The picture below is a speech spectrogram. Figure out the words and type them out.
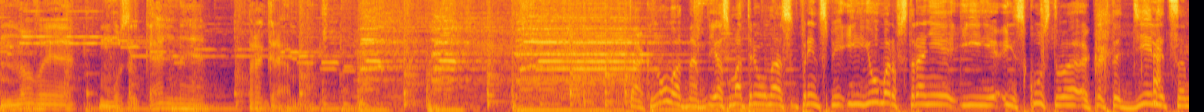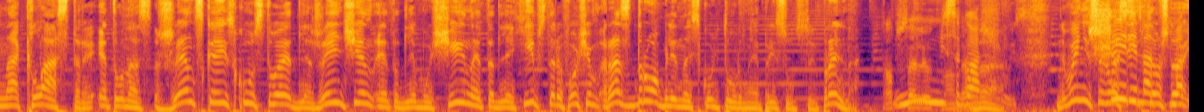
Новая музыкальная программа. Так, ну ладно, я смотрю, у нас, в принципе, и юмор в стране, и искусство как-то делится на кластеры. Это у нас женское искусство для женщин, это для мужчин, это для хипстеров. В общем, раздробленность культурная присутствует, правильно? Абсолютно. Не да. соглашусь. Вы не Шире согласитесь, надо потому что и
